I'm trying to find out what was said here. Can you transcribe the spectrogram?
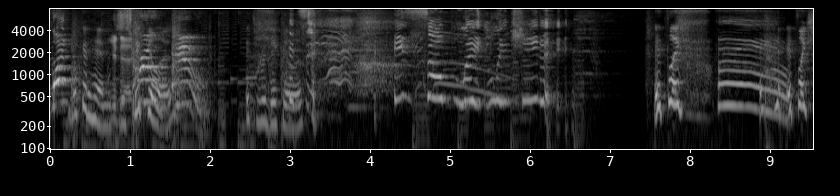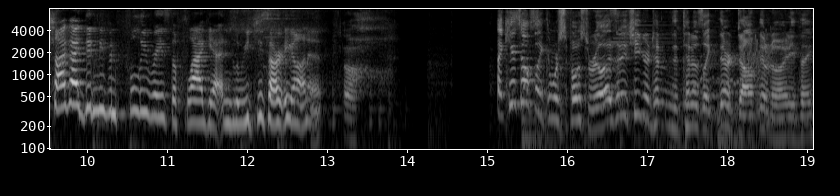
What? Look at him. It's did. Screw ridiculous. you! It's ridiculous. He's so blatantly cheating. It's like Oh. it's like Shy Guy didn't even fully raise the flag yet, and Luigi's already on it. Ugh. I can't tell if like we're supposed to realize that it's cheating or Nintendo's like they're dumb, they don't know anything.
